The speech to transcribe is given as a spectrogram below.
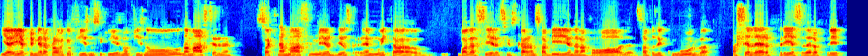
E aí a primeira prova que eu fiz no ciclismo, eu fiz no, na Master, né? Só que na Master, meu Deus, cara, é muita bagaceira, assim. Os caras não sabem andar na roda, não sabem fazer curva, acelera, freia, acelera, freia.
